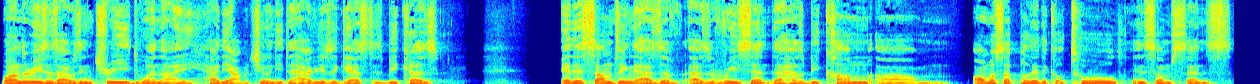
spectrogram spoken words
One of the reasons I was intrigued when I had the opportunity to have you as a guest is because it is something that as of as of recent that has become um, almost a political tool in some sense.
